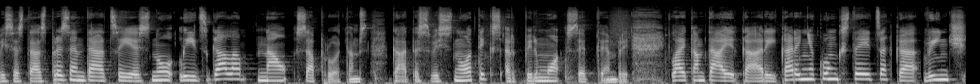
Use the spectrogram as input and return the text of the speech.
visas tās prezentācijas, nu, līdz galam nav saprotams, kā tas viss notiks ar 1. septembri. Laikam tā ir, kā arī Kariņa kungs teica, ka viņš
